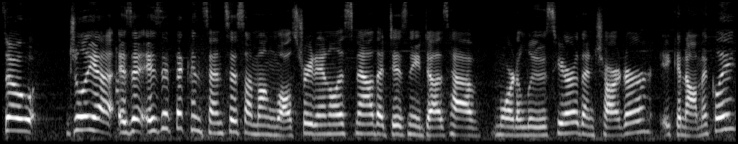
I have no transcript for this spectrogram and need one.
So Julia, is it is it the consensus among Wall Street analysts now that Disney does have more to lose here than Charter economically?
